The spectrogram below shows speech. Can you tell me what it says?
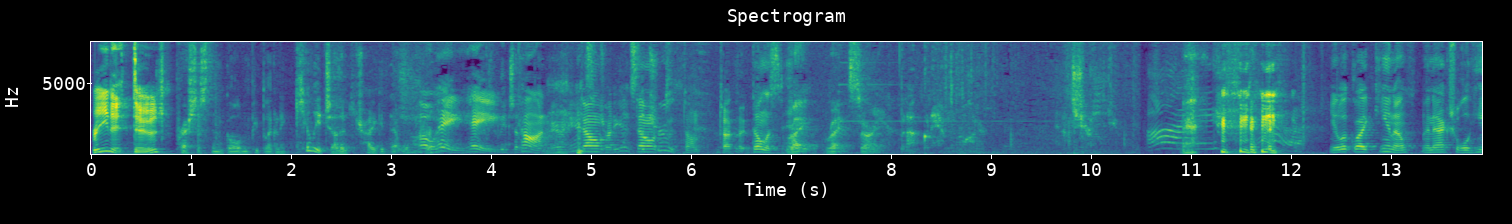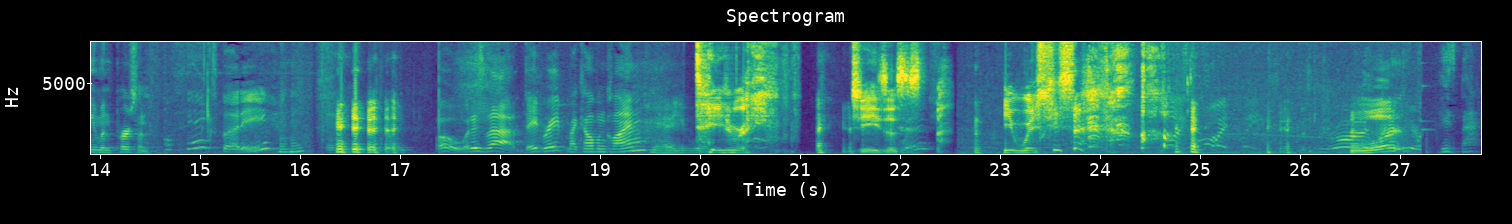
Read it, dude. Precious than gold, and people are going to kill each other to try to get that water. Oh, hey, hey, Con, don't, don't, don't, don't talk like, don't listen. Right, right, sorry. But I'm going to have the water. And I'll share it with you. Hi. You look like, you know, an actual human person. Oh, thanks, buddy. Mm-hmm. Oh, what is that? Date rape by Calvin Klein? Yeah, you will. Date rape. Jesus. You wish he said. what? He's back.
